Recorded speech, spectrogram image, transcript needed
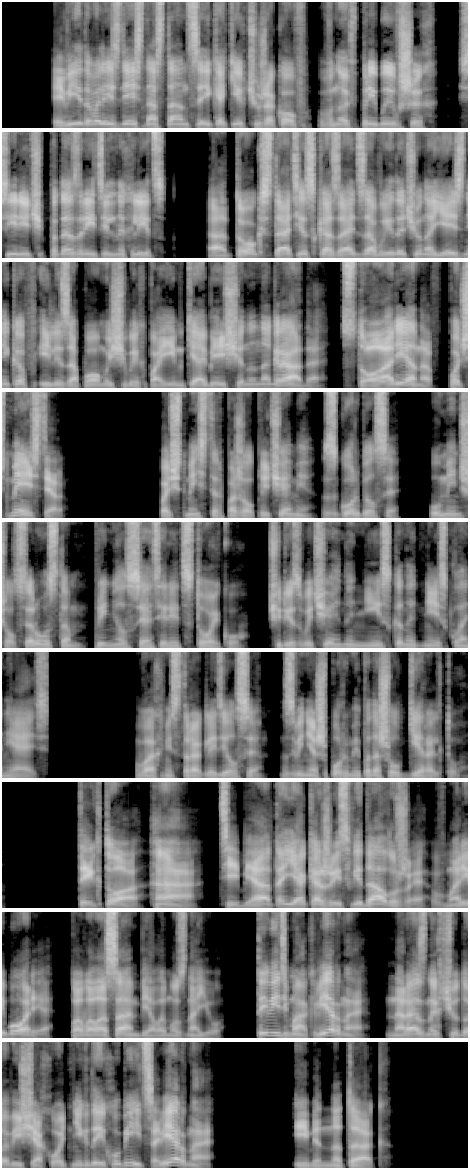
Видывали здесь на станции каких чужаков, вновь прибывших, сирич подозрительных лиц. А то, кстати сказать, за выдачу наездников или за помощь в их поимке обещана награда. Сто аренов, почтмейстер. Почтмейстер пожал плечами, сгорбился, уменьшился ростом, принялся отереть стойку, чрезвычайно низко над ней склоняясь. Вахмистр огляделся, звеня шпорами подошел к Геральту. «Ты кто? Ха! Тебя-то я, кажись, видал уже, в Мариборе. По волосам белым узнаю. Ты ведьмак, верно? На разных чудовищ охотник да их убийца, верно? Именно так.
